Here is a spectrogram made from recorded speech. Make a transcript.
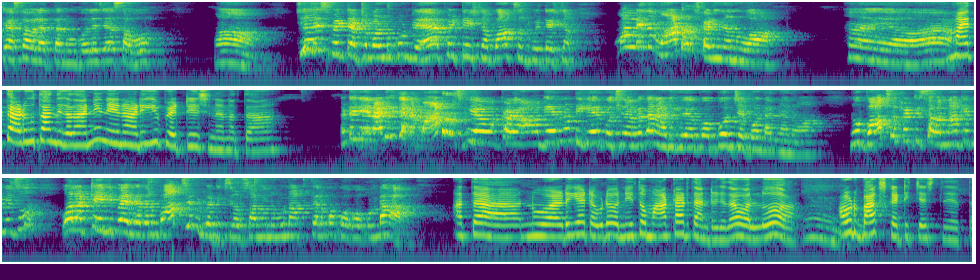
చేస్తావు లేస్తా నువ్వు భలే చేస్తావు? చేసి పెట్టి అట్లా వండుకుంటే పెట్టేసిన బాక్సులు పెట్టేసిన మళ్ళీ ఏదో మాటోడ్స్కి అడిగినా నువ్వు? అయ్యో. మా అత్త అడుగుతాంది కదా అని నేను అడిగి పెట్టేసినానత్త అంటే నేను అడిగితే మాటర్స్కి ఒక ఆ గేర్ నుండి ఈ గేర్కి వచ్చినారు కదా అని అడిగి ఫోన్ చేయకుండా అన్నాను నువ్వు బాక్సులు కట్టిస్తావని నాకేం తెలుసు? వాళ్ళు అట్టే వెళ్ళిపోయారు కదా బాక్స్ ఎప్పుడు కట్టించినావు స్వామి? నువ్వు నాకు తెలకోకోకుండా అత్త నువ్వు అడిగేటప్పుడు నీతో మాట్లాడుతాండ్రు కదా వాళ్ళు. ఆవిడ బాక్స్ కట్టించేస్తుంది అత్త.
